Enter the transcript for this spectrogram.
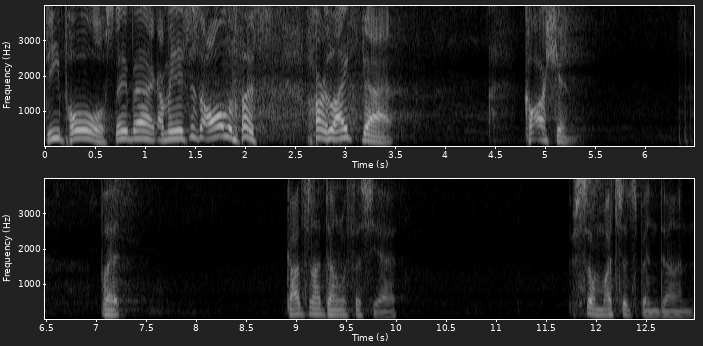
deep hole, stay back. I mean, it's just all of us are like that. Caution. But God's not done with us yet. There's so much that's been done,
